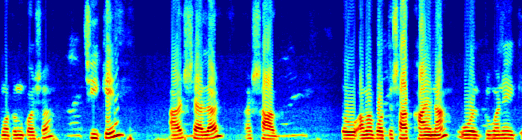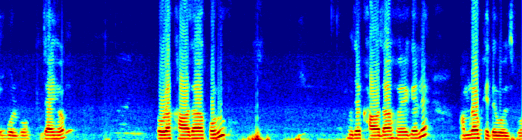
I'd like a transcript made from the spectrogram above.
মটন কষা, চিকেন আর স্যালাড আর শাক। তো আমার বর তো শাক খায় না, ও একটু মানে কি বলব, যাই হোক। ওরা খাওয়া দাওয়া করুক। ওদের খাওয়া দাওয়া হয়ে গেলে আমরাও খেতে বসবো।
